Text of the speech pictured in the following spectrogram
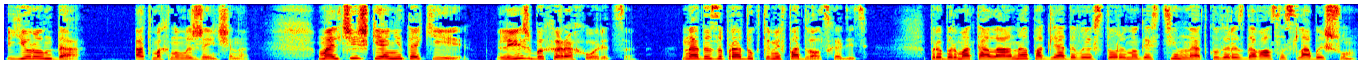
ерунда», — отмахнулась женщина. «Мальчишки они такие, лишь бы хорохориться. Надо за продуктами в подвал сходить». Пробормотала она, поглядывая в сторону гостиной, откуда раздавался слабый шум.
